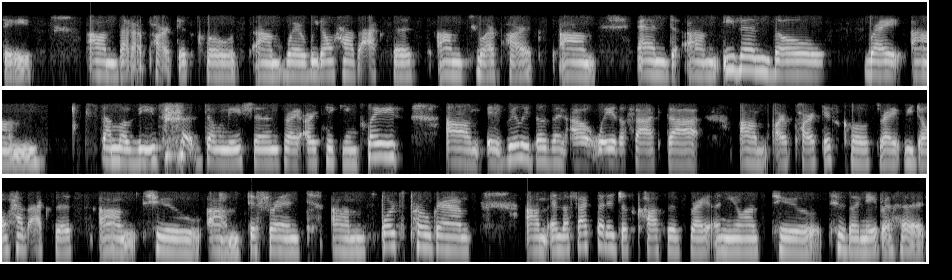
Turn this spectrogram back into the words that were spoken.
days um, that our park is closed, where we don't have access to our parks. And even though, right, some of these donations, right, are taking place, it really doesn't outweigh the fact that um, our park is closed, right? We don't have access um, to um, different sports programs. Um, and the fact that it just causes right a nuance to to the neighborhood,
